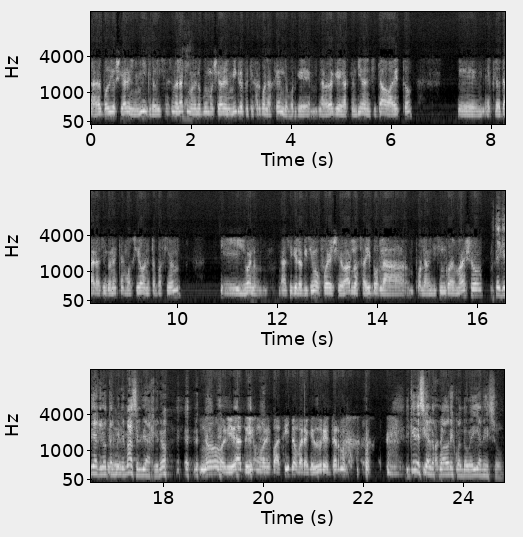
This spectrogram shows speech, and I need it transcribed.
haber podido llegar en el micro. Dice, es una lástima que no pudimos llegar en el micro y festejar con la gente, porque la verdad que Argentina necesitaba esto, eh, explotar así con esta emoción, esta pasión. Y bueno, así que lo que hicimos fue llevarlos ahí por la por la 25 de mayo. Usted quería que no termine Eh. más el viaje, ¿no? No, olvídate, íbamos despacito para que dure eterno. ¿Y qué decían Y los jugadores cuando veían eso?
